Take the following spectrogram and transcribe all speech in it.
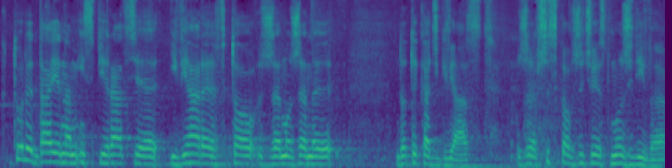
który daje nam inspirację i wiarę w to, że możemy dotykać gwiazd, że wszystko w życiu jest możliwe.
